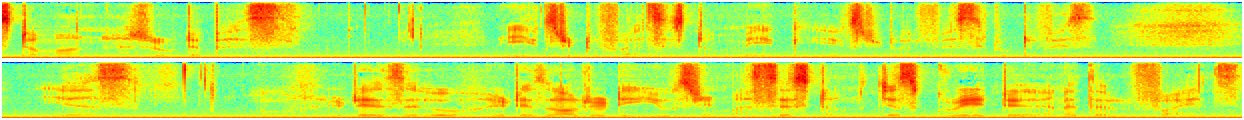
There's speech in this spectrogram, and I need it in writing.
system on rootfs ext2 file system make ext2fs rootfs yes. Oh, it is oh it is already used in my system. Just create uh, another files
